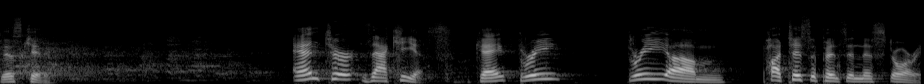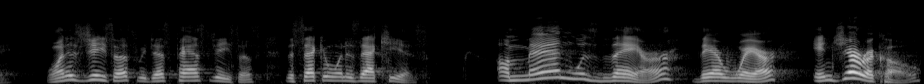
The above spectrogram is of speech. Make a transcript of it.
Just kidding. Enter Zacchaeus. Okay, three, three um, participants in this story. One is Jesus. We just passed Jesus. The second one is Zacchaeus. A man was there, there where? In Jericho,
